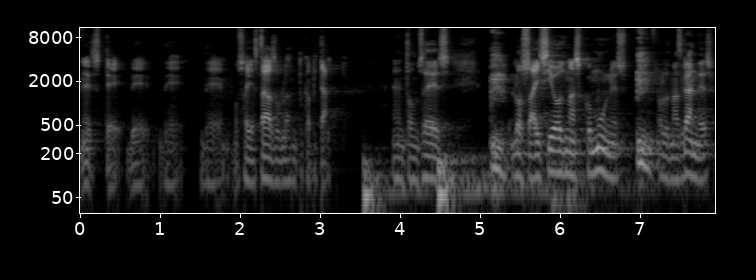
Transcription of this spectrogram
este, de, de, o sea, ya estabas doblando tu capital. Entonces, los ICOs más comunes, o los más grandes,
